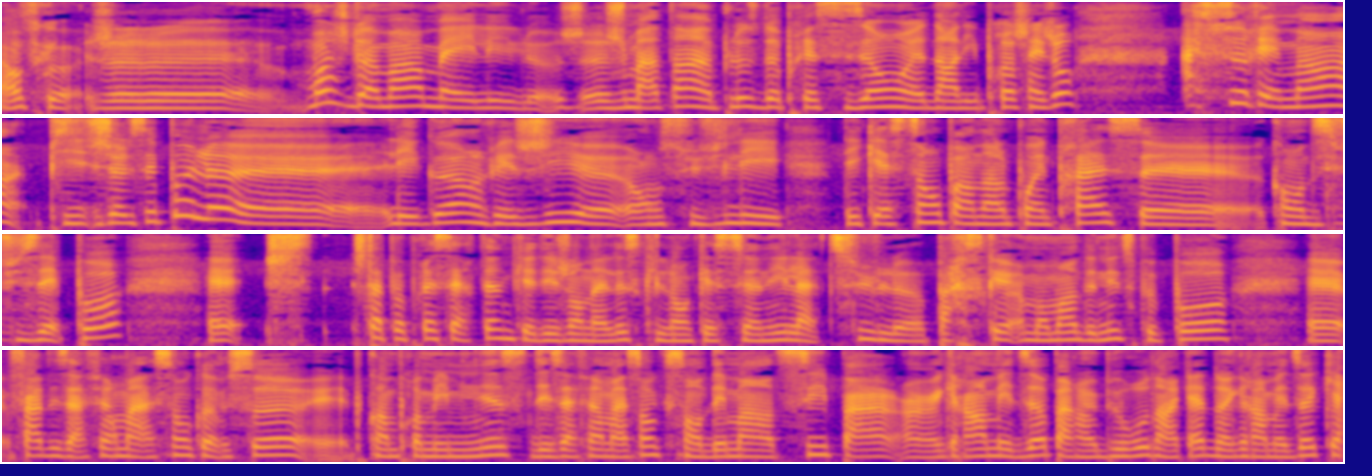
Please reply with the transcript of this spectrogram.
En tout cas, je, moi, je demeure mêlée. Là. Je, je m'attends à plus de précision euh, dans les prochains jours assurément, puis je ne sais pas là, euh, les gars en régie euh, ont suivi les, les questions pendant le point de presse euh, qu'on diffusait pas. je, suis à peu près certaine qu'il y a des journalistes qui l'ont questionné là-dessus, là, parce qu'à un moment donné, tu peux pas faire des affirmations comme ça, comme premier ministre, des affirmations qui sont démenties par un grand média, par un bureau d'enquête d'un grand média qui,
